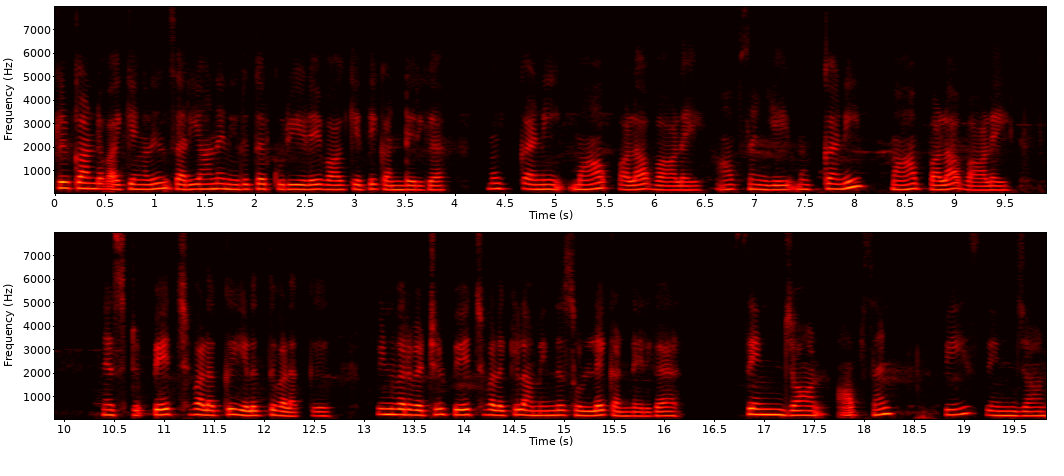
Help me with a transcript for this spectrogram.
கீழ்காண்ட வாக்கியங்களில் சரியான நிறுத்தற் குறியீடை வாக்கியத்தை கண்டறிக. முக்கணி மா பலா வாழை. ஆப்ஷன் ஏ முக்கணி மா பலா வாழை. நெக்ஸ்ட் பேச்சு வழக்கு எழுத்து வழக்கு. பின்வருவற்றில் பேச்சு வழக்கில் அமைந்த சொல்லை கண்டறிக. செஞ்சான் ஆப்ஷன் பி செஞ்சான்.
